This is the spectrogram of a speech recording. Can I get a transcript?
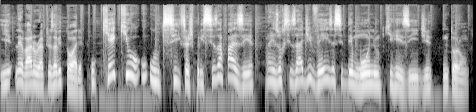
e levaram o Raptors à vitória. O que que o, o, o Sixers precisa fazer para exorcizar de vez esse demônio que reside em Toronto?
